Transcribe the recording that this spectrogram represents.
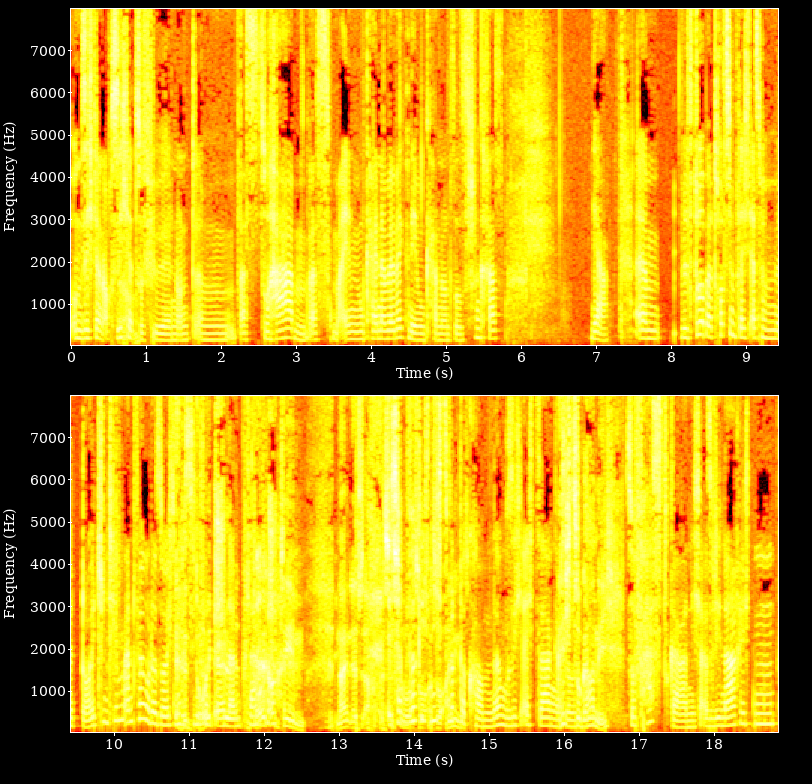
um sich dann auch sicher Ja. zu fühlen und ähm, was zu haben, was einem keiner mehr wegnehmen kann und so. Das ist schon krass. Ja. Ähm, willst du aber trotzdem vielleicht erstmal mit deutschen Themen anfangen oder soll ich ein bisschen von deutsche, Irland planen? deutsche Themen. Nein, es, ach, es Ich habe so, wirklich so, nichts so mitbekommen, ne, muss ich echt sagen. Echt? So gar nicht? So fast gar nicht. Also die Nachrichten,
